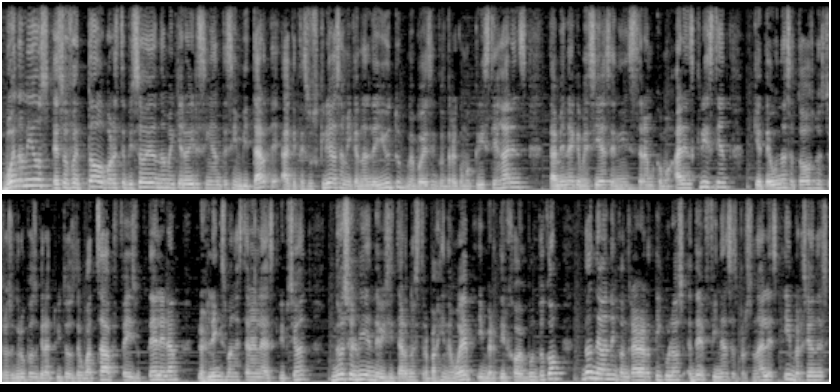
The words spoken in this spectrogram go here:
Bueno amigos, eso fue todo por este episodio. No me quiero ir sin antes invitarte a que te suscribas a mi canal de YouTube. Me puedes encontrar como Cristian Arens. También a que me sigas en Instagram como Arens Cristian. Que te unas a todos nuestros grupos gratuitos de WhatsApp, Facebook, Telegram. Los links van a estar en la descripción. No se olviden de visitar nuestra página web invertirjoven.com donde van a encontrar artículos de finanzas personales, inversiones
